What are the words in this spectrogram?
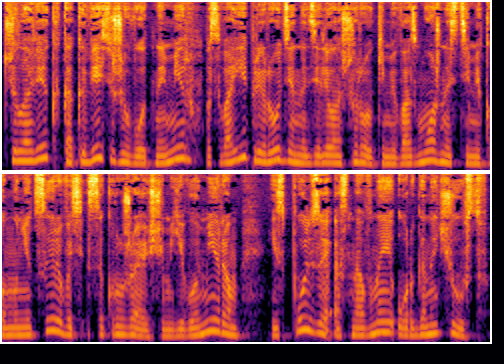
Человек, как и весь животный мир, по своей природе наделен широкими возможностями коммуницировать с окружающим его миром, используя основные органы чувств.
